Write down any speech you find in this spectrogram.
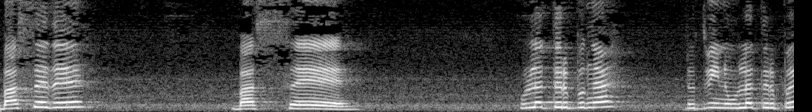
பஸ் எது? பஸ்ஸு. உள்ள திருப்புங்க. ருத்வின் உள்ள திருப்பு.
